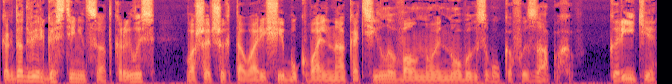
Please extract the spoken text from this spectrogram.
Когда дверь гостиницы открылась, Вошедших товарищей буквально окатило волной новых звуков и запахов. Крики,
